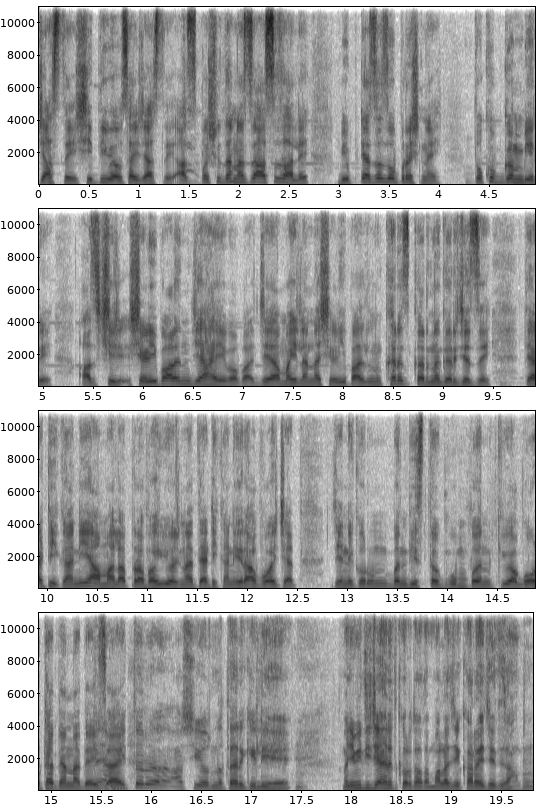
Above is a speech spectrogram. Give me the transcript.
जास्त आहे शेती व्यवसाय जास्त आहे. आज पशुधनाचं असं झालं आहे बिबट्याचा जो प्रश्न आहे तो खूप गंभीर आहे. आज शे शेळीपालन जे आहे बाबा ज्या महिलांना शेळीपालन खरंच करणं गरजेचं आहे त्या ठिकाणी आम्हाला प्रभावी योजना त्या ठिकाणी राबवायच्यात जेणेकरून बंदिस्त कुंपण किंवा गोठा त्यांना द्यायचा आहे. तर अशी योजना तयार केली आहे. म्हणजे मी ती जाहिरात करतो आता मला जे करायचे ते सांगतो.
